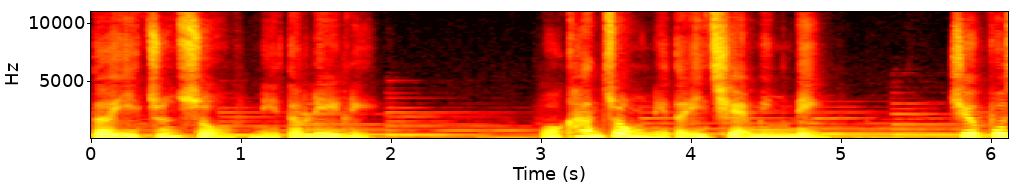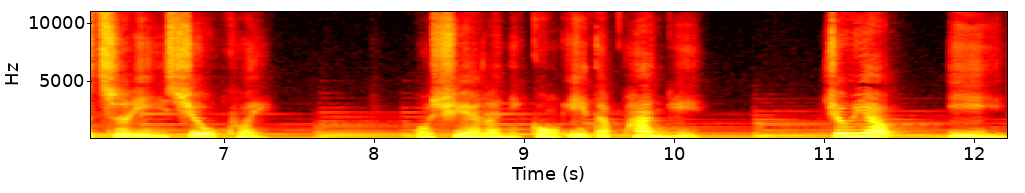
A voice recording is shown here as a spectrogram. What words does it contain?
得以遵守你的律例。我看重你的一切命令，就不止以羞愧。我学了你公义的判语，就要以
